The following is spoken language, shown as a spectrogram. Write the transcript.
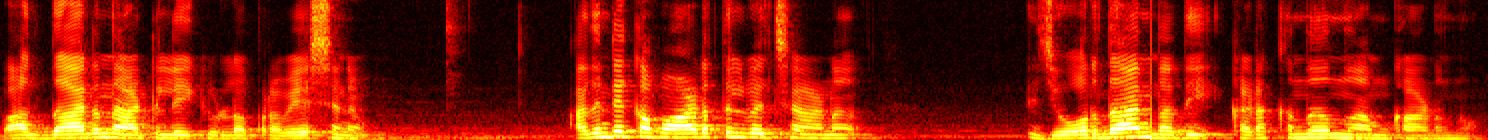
വാഗ്ദാന നാട്ടിലേക്കുള്ള പ്രവേശനം. അതിന്റെ കവാടത്തിൽ വെച്ചാണ് ജോർദാൻ നദി കടക്കുന്നതെന്ന് നാം കാണുന്നു.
